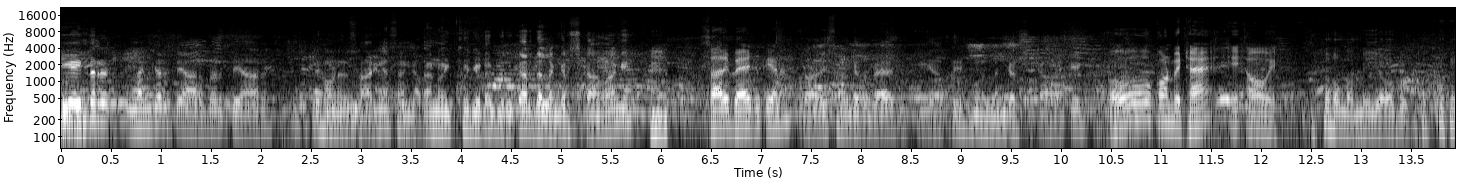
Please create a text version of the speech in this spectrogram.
ਜੀ ਇੱਧਰ ਲੰਗਰ ਤਿਆਰ ਬਰ ਤਿਆਰ ਤੇ ਹੁਣ ਸਾਰੀਆਂ ਸੰਗਤਾਂ ਨੂੰ ਇੱਥੋਂ ਜਿਹੜਾ ਗੁਰੂ ਘਰ ਦਾ ਲੰਗਰ ਛਕਾਵਾਂਗੇ। ਸਾਰੇ ਬਹਿ ਚੁੱਕੇ ਆ ਨਾ? ਸਾਰੇ ਸੰਗਤ ਬਹਿ ਚੁੱਕੀ ਆ ਤੇ ਹੁਣ ਲੰਗਰ ਛਕਾ ਕੇ ਉਹ ਕੌਣ ਬੈਠਾ ਹੈ? ਇਹ ਆਓ ਵੇ। ਉਹ ਮੰਮੀ ਉਹ ਬੈਠੀ।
